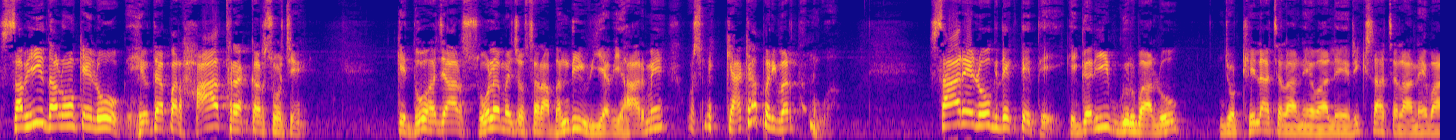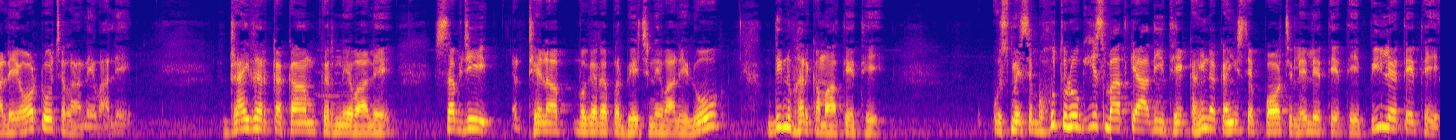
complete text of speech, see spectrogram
सभी दलों के लोग हृदय पर हाथ रखकर सोचें कि 2016 में जो शराबबंदी हुई है बिहार में, उसमें क्या क्या परिवर्तन हुआ। सारे लोग देखते थे कि गरीब गुरबा लोग जो ठेला चलाने वाले, रिक्शा चलाने वाले, ऑटो चलाने वाले, ड्राइवर का काम करने वाले, सब्ज़ी, ठेला वगैरह पर बेचने वाले लोग दिन भर कमाते थे। उसमें से बहुत लोग इस बात के आदि थे, कहीं ना कहीं से पौच ले लेते थे, पी लेते थे।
